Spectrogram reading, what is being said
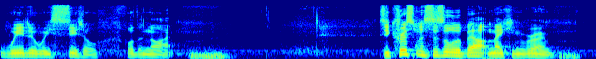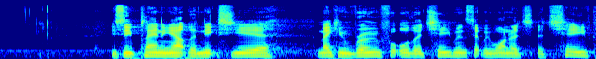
Where do we settle for the night? See, Christmas is all about making room. You see, planning out the next year, making room for all the achievements that we want to achieve,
